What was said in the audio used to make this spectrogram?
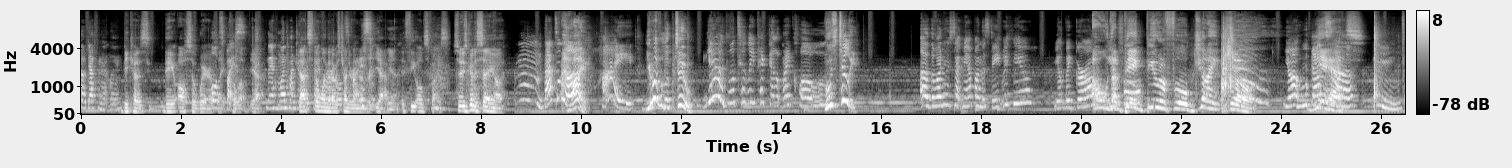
Oh, definitely. because they also wear Old like Spice. cologne. Yeah. They 100 That's the one that I was trying to remember. Yeah, Yeah. it's the Old Spice. So he's gonna say, uh, Hmm, that's a look. "Hi, Hi. you have a look too. Yeah, well, Tilly picked out my clothes. Who's Tilly? Oh, the one who set me up on this date with you? Real big girl? Oh, Beautiful? the big, beautiful, giant girl. Yup, that's yes. uh, mm,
